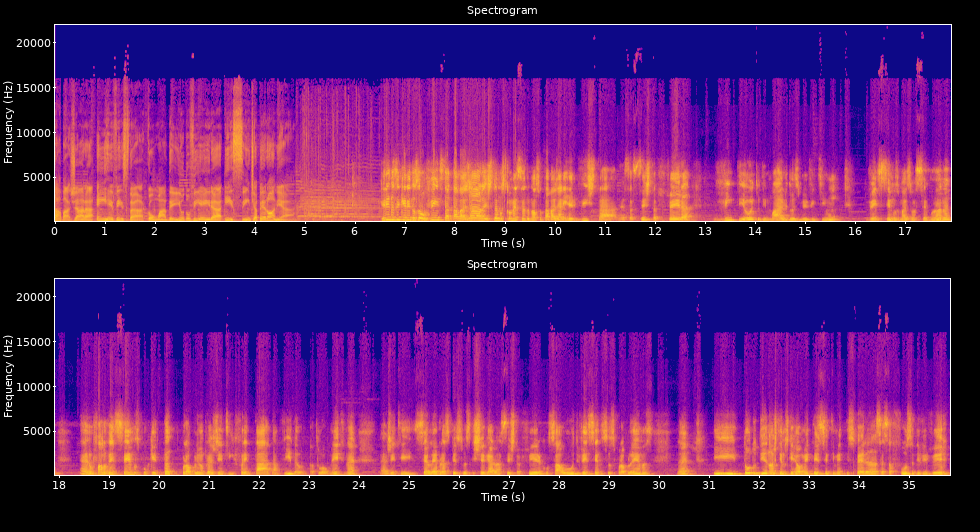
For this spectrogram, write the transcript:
Tabajara em Revista, com Adeildo Vieira e Cíntia Perónia. Queridos e queridos ouvintes da Tabajara, estamos começando o nosso Tabajara em Revista nessa sexta-feira, 28 de maio de 2021. Vencemos mais uma semana. É, eu falo vencemos porque tanto problema para a gente enfrentar na vida atualmente, né? A gente celebra as pessoas que chegaram à sexta-feira com saúde, vencendo seus problemas, né? E todo dia nós temos que realmente ter esse sentimento de esperança, essa força de viver,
